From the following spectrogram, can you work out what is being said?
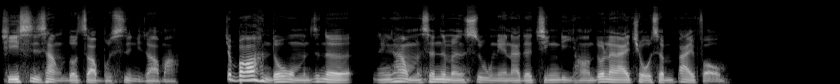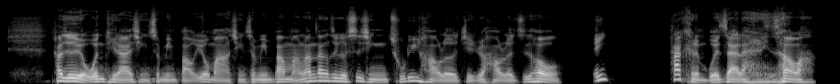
其实事实上我们都知道不是，你知道吗？就包括很多我们真的，你看我们深圳门十五年来的经历，很多人来求神拜佛。他就是有问题来请神明保佑嘛，请神明帮忙，那当这个事情处理好了、解决好了之后，哎，他可能不会再来，你知道吗？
